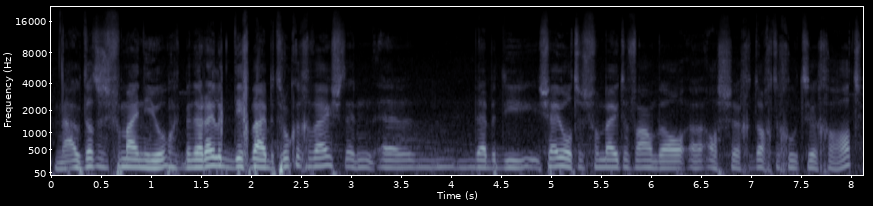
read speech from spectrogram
Nou, ook dat is voor mij nieuw. Ik ben er redelijk dichtbij betrokken geweest. En uh, we hebben die zeeotters van meet aan wel uh, als uh, gedachtegoed gehad.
